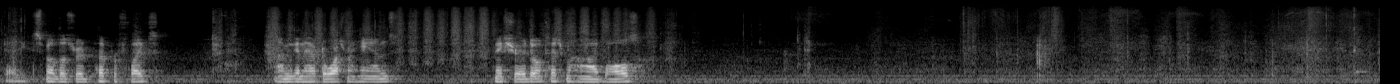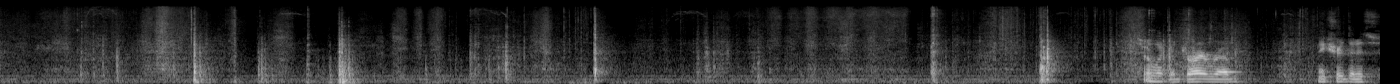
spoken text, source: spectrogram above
Okay, you can smell those red pepper flakes. I'm going to have to wash my hands. Make sure I don't touch my eyeballs. Dry rub. Make sure that it's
